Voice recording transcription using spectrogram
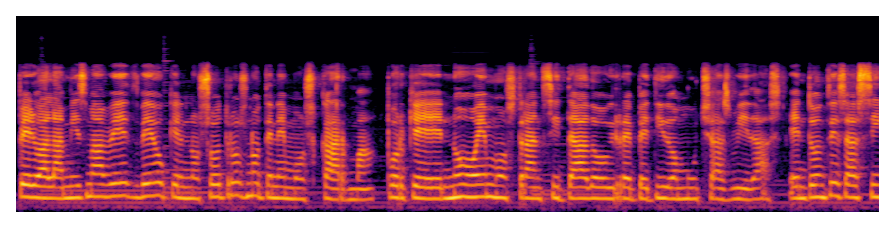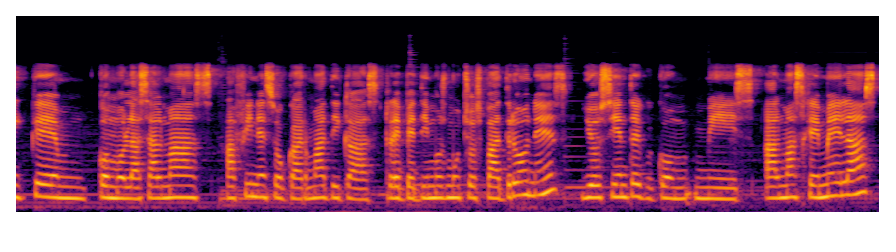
pero a la misma vez veo que nosotros no tenemos karma porque no hemos transitado y repetido muchas vidas. Entonces así que mm, como las almas afines o karmáticas repetimos muchos patrones, yo siento que con mis almas gemelas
